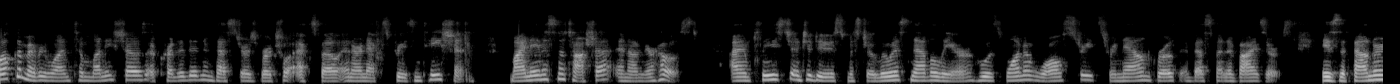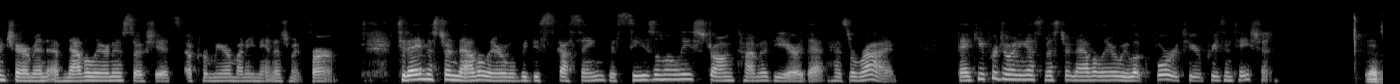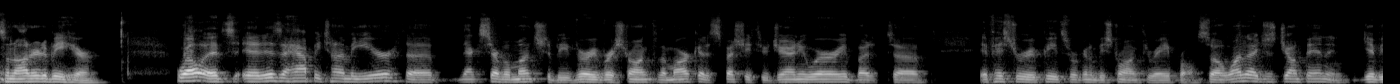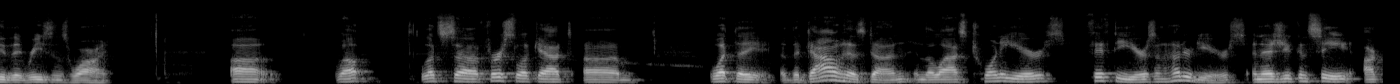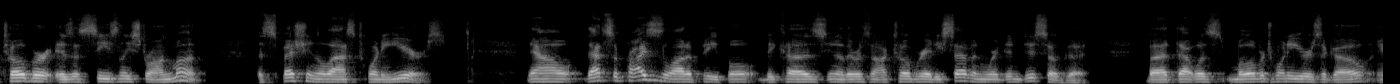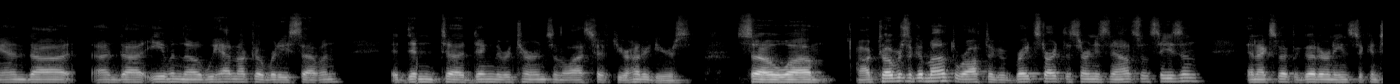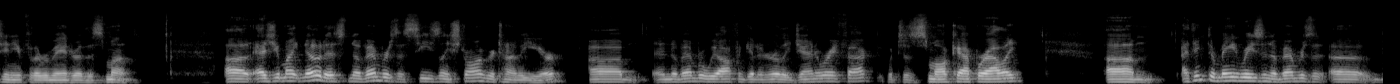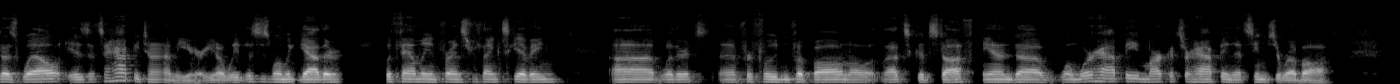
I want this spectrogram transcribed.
Welcome everyone to MoneyShow's Accredited Investors Virtual Expo and our next presentation. My name is Natasha and I'm your host. I am pleased to introduce Mr. Louis Navellier, who is one of Wall Street's renowned growth investment advisors. He is the founder and chairman of Navellier and Associates, a premier money management firm. Today, Mr. Navellier will be discussing the seasonally strong time of year that has arrived. Thank you for joining us, Mr. Navellier. We look forward to your presentation. Well, it's an honor to be here. Well, it's it is a happy time of year. The next several months should be very, very strong for the market, especially through January. But uh, if history repeats, we're going to be strong through April. So why don't I just jump in and give you the reasons why? Uh, well, let's uh, first look at um, what the the Dow has done in the last 20 years, 50 years, and 100 years. And as you can see, October is a seasonally strong month, especially in the last 20 years. Now that surprises a lot of people because you know there was an October 87 where it didn't do so good but that was well over 20 years ago. And uh, and uh, even though we had an October 87, it didn't uh, ding the returns in the last 50 or 100 years. So um, October's a good month. We're off to a great start this earnings announcement season, and I expect the good earnings to continue for the remainder of this month. Uh, as you might notice, November is a seasonally stronger time of year. Um, in November, we often get an early January effect, which is a small cap rally. Um, I think the main reason November uh, does well is it's a happy time of year. You know, we this is when we gather with family and friends for Thanksgiving, uh, whether it's uh, for food and football and all that's good stuff. And uh, when we're happy, markets are happy, and that seems to rub off.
